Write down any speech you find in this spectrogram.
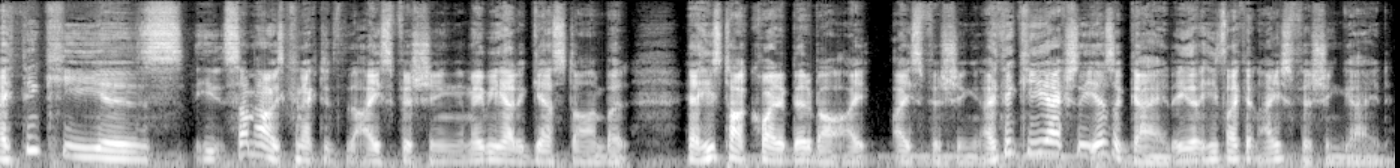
I think he is he somehow he's connected to the ice fishing. Maybe he had a guest on, but yeah, he's talked quite a bit about ice fishing. I think he actually is a guide. He- He's like an ice fishing guide.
